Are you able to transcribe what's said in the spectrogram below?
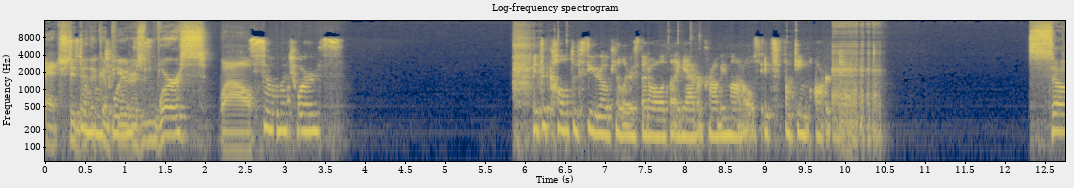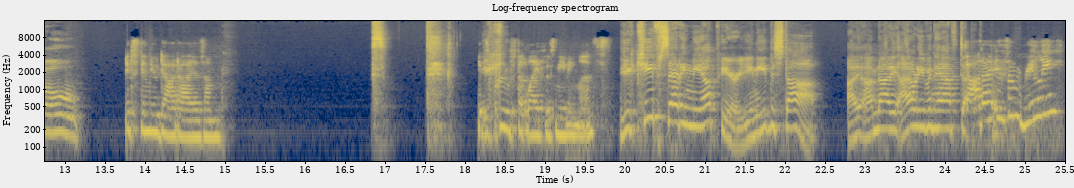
etched into So the computers? Worse. Wow. So much worse. It's a cult of serial killers that all look like Abercrombie models. It's fucking art. So It's the new Dadaism. It's proof that life is meaningless. you keep setting me up here. You need to stop. I, I'm not. I don't even have to. Dadaism, really?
